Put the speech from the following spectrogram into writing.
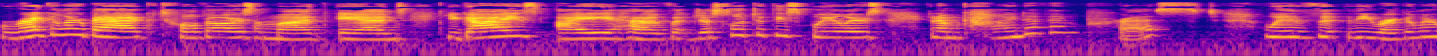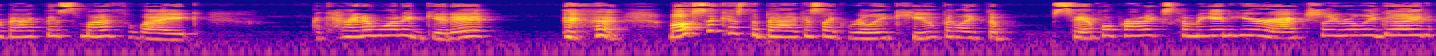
regular bag, $12 a month, and you guys, I have just looked at these spoilers, and I'm kind of impressed with the regular bag this month. Like, I kind of want to get it, mostly because the bag is like really cute, but like the sample products coming in here are actually really good.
